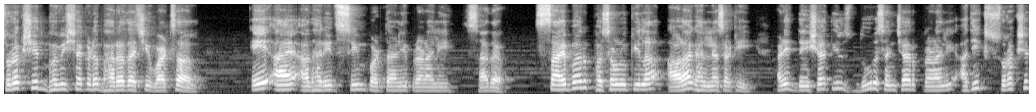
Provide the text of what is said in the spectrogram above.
सुरक्षित भविष्याकडे भारताची वाटचाल ए आय आधारित सिम पडताळणी प्रणाली सादर. सायबर फसवणुकीला आळा घालण्यासाठी आणि देशातील दूरसंचार प्रणाली अधिक सुरक्षित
